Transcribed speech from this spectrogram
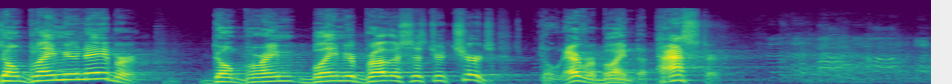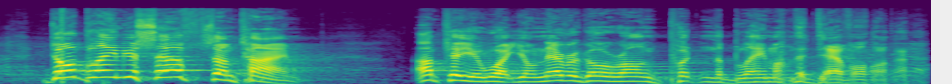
Don't blame your neighbor. Don't blame, blame your brother, sister, church. Don't ever blame the pastor. Don't blame yourself sometime. I'll tell you what, you'll never go wrong putting the blame on the devil.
